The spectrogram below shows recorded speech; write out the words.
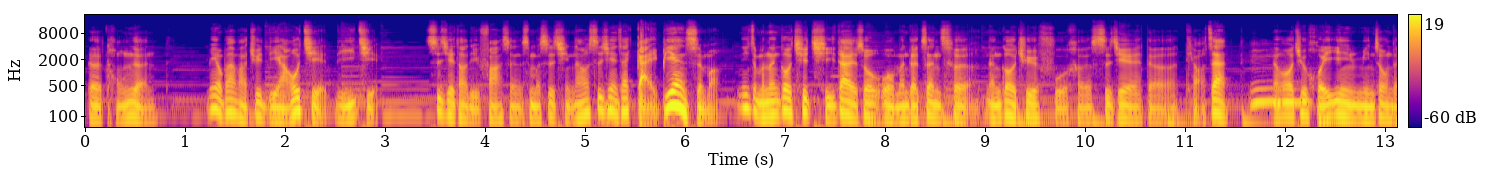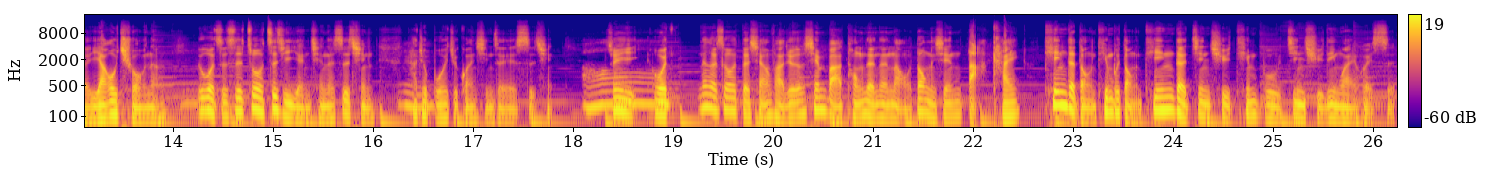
的同仁没有办法去了解、理解。世界到底发生什么事情？然后世界在改变什么？你怎么能够去期待说我们的政策能够去符合世界的挑战，嗯、能够去回应民众的要求呢？如果只是做自己眼前的事情，他就不会去关心这些事情。哦、嗯，所以我那个时候的想法就是先把同仁的脑洞先打开，听得懂听不懂，听得进去听不进去另外一回事。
